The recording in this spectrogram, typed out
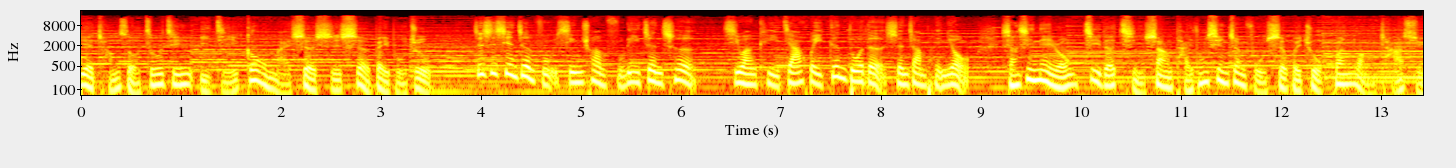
业场所租金以及购买设施设备补助。这是县政府新创福利政策，希望可以加惠更多的身障朋友。详细内容记得请上台东县政府社会处官网查询。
